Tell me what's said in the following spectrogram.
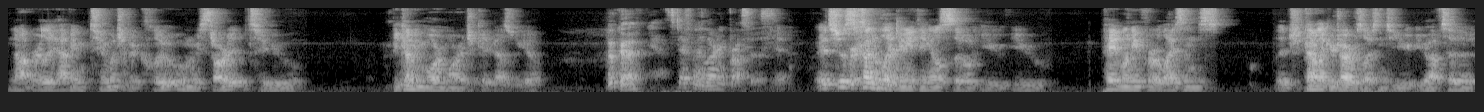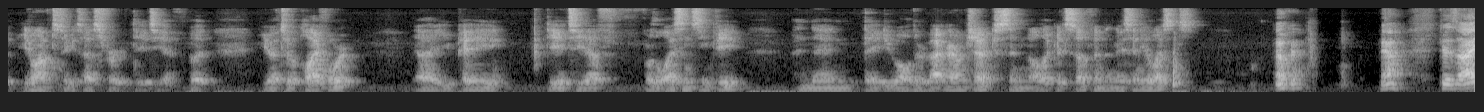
not really having too much of a clue when we started to becoming more and more educated as we go. Okay. Yeah, it's definitely a learning process. Yeah. It's just For kind of sure. like anything else, though. You you pay money for a license. It's kind of like your driver's license. You you have to you don't have to take a test for the ATF, but you have to apply for it. Uh, you pay the ATF for the licensing fee, and then they do all their background checks and all that good stuff, and then they send you a license. Okay. Yeah, because I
